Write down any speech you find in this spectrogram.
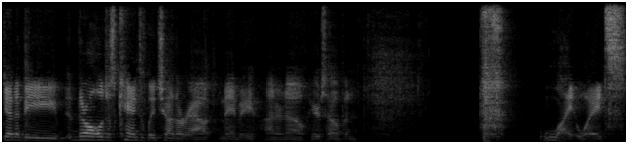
gonna be, they'll all just cancel each other out, maybe. I don't know. Here's hoping. Lightweights.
